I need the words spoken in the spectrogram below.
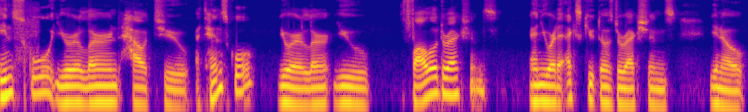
In school, you're learned how to attend school, you are learn you follow directions, and you are to execute those directions, you know,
